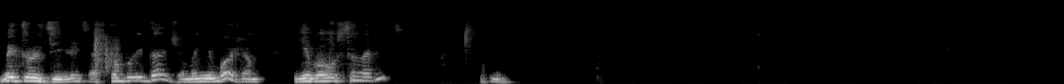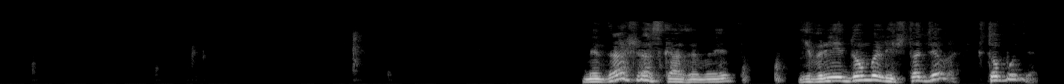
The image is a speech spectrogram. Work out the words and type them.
мы трудились, а что будет дальше? Мы не можем его установить. Медраш рассказывает, евреи думали, что делать, что будет.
